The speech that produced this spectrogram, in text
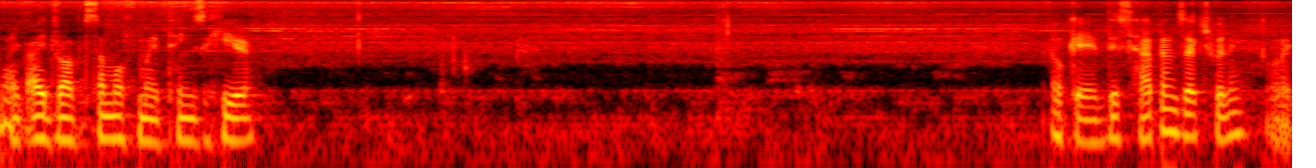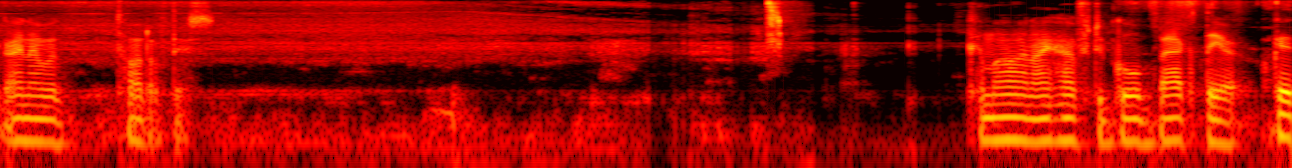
Like I dropped some of my things here okay this happens actually. Like I never thought of this. Come on I have to go back there. Okay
